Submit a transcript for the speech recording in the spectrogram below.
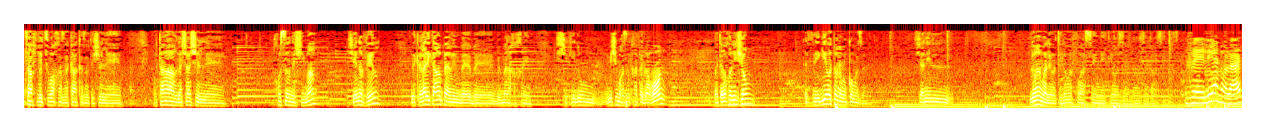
צף בצורה חזקה כזאת של אה, אותה הרגשה של אה, חוסר נשימה, שאין אוויר. זה קרה לי כמה פעמים במהלך החיים, שכאילו מישהו מחזיק לך את הגרון ואתה לא יכול לנשום, אז זה הגיע אותו למקום הזה, שאני לא ממלא אותי, לא רפואה סינית, לא זה, לא זה, לא זה. לא. וליה נולד,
